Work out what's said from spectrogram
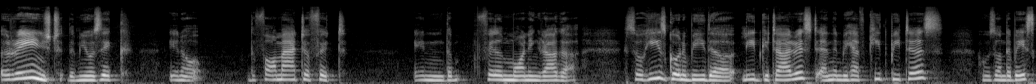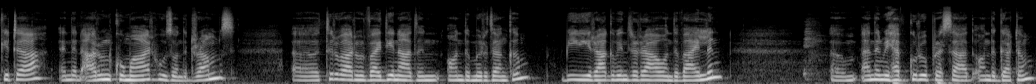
arranged the music, you know, the format of it in the film Morning Raga. So he's going to be the lead guitarist, and then we have Keith Peters, who's on the bass guitar, and then Arun Kumar, who's on the drums, uh, Thiruvarur Vaidyanathan on the mridangam, B.V. Raghavendra Rao on the violin, um, and then we have Guru Prasad on the ghatam,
